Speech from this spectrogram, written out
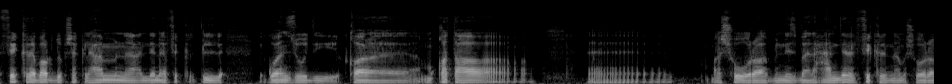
فكرة برضو بشكل عام عندنا فكرة جوانزو دي قا- مقاطعة آه مشهورة بالنسبة لنا عندنا الفكر إنها مشهورة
